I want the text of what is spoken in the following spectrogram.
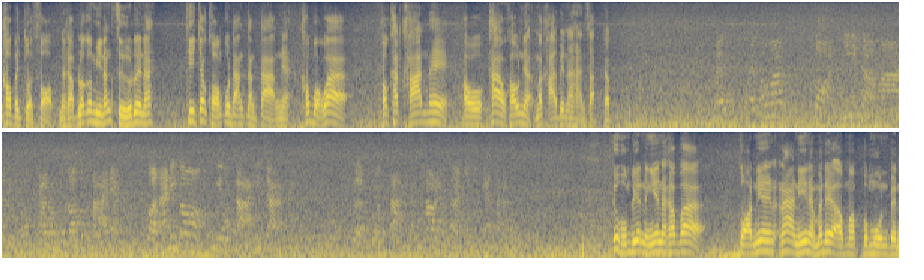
เข้าไปตรวจสอบนะครับแล้วก็มีหนังสือด้วยนะที่เจ้าของโกดังต่างๆเนี่ยเขาบอกว่าเขาคัดค้านไม่ให้เอาข้าวเขาเนี่ยมาขายเป็นอาหารสัตว์ครับหมายความว่าก่อนที่จะมาถึงการระมูลรอบสุดท้ายเนี่ยก่อนหน้านี้ก็มีโอกาสที่จะ กิดส่วนต่างจากข้าวในลักษณะนี้เหมือนกันนะครับคือผมเรียนอย่างนี้นะครับว่าก่อนนี้หน้านี้เนี่ยไม่ได้เอามาประมูลเป็น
